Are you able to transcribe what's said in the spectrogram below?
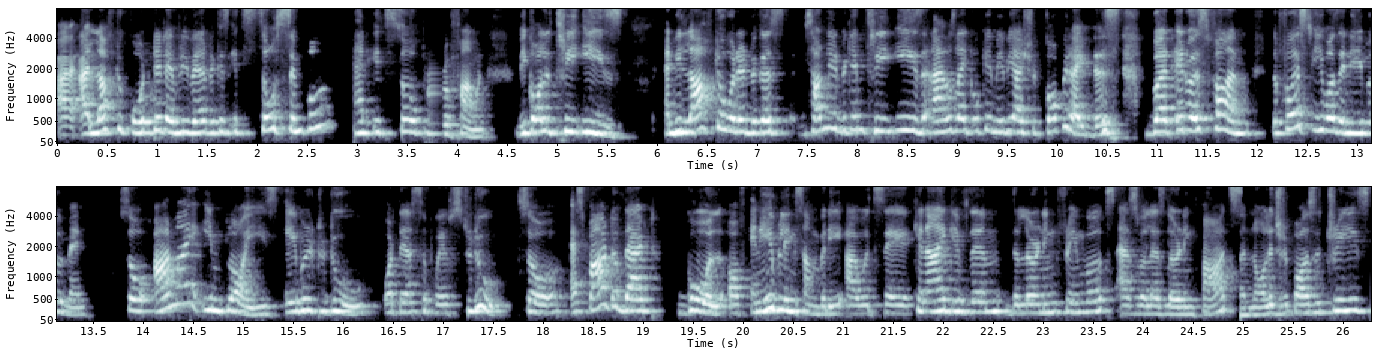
I, I love to quote it everywhere because it's so simple and it's so profound. We call it three E's and we laughed over it because suddenly it became three E's. And I was like, okay, maybe I should copyright this, but it was fun. The first E was enablement. So, are my employees able to do what they're supposed to do? So, as part of that goal of enabling somebody, I would say, can I give them the learning frameworks as well as learning paths, knowledge repositories,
